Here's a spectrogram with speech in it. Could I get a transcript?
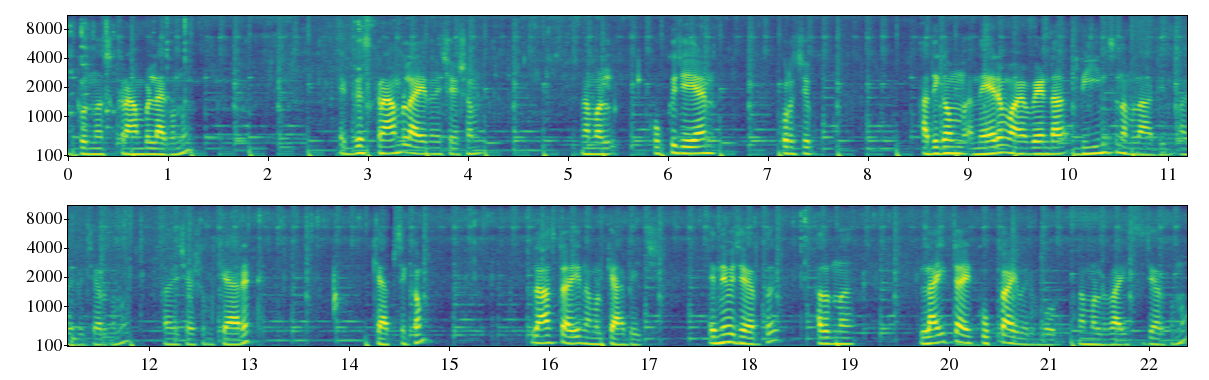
എഗ്ഗ് ഒന്ന് സ്ക്രാമ്പിൾ ആക്കുന്നു. എഗ്ഗ് സ്ക്രാമ്പിൾ ആയതിനു ശേഷം നമ്മൾ കുക്ക് ചെയ്യാൻ കുറച്ച് അധികം നേരം വേണ്ട ബീൻസ് നമ്മൾ ആദ്യം അതിൽ ചേർക്കുന്നു. അതിനുശേഷം ക്യാരറ്റ് ക്യാപ്സിക്കം ലാസ്റ്റായി നമ്മൾ ക്യാബേജ് എന്നിവ ചേർത്ത് അതൊന്ന് ലൈറ്റായി കുക്കായി വരുമ്പോൾ നമ്മൾ റൈസ് ചേർക്കുന്നു.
